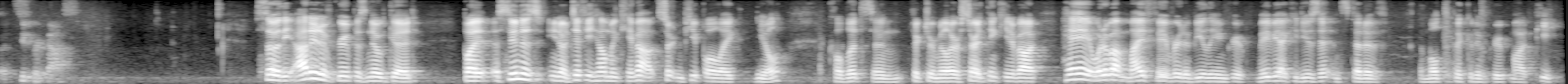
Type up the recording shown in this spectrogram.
So it's super fast. So the additive group is no good, but as soon as you know Diffie-Hellman came out, certain people like Neil Koblitz and Victor Miller started thinking about, hey, what about my favorite abelian group? Maybe I could use it instead of the multiplicative group mod p.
